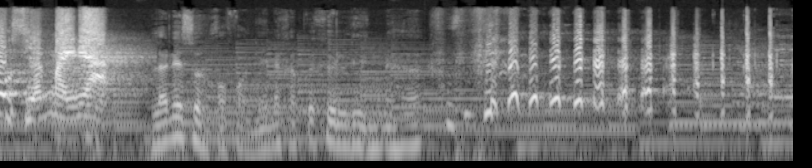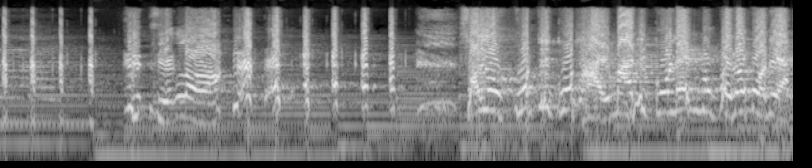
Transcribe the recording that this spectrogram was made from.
ลงเสียงใหม่เนี่ยและในส่วนของฝั่งนี้นะครับก็คือลิงนะฮะเสียงหล่อสรุป กูที่กูถ่ายมาที่กูเล่นมุกไปทั้งหมดเนี่ย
